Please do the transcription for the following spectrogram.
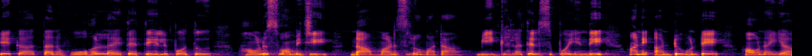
ఇక తన ఊహల్లో అయితే తేలిపోతూ అవును స్వామీజీ నా మనసులో మాట మీకెలా తెలిసిపోయింది? అని అంటూ ఉంటే అవునయ్యా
